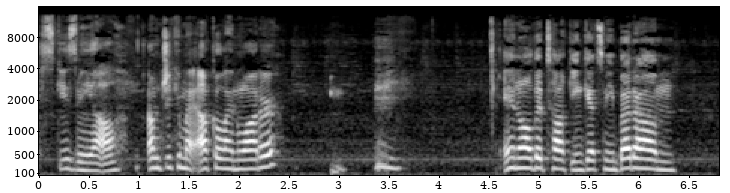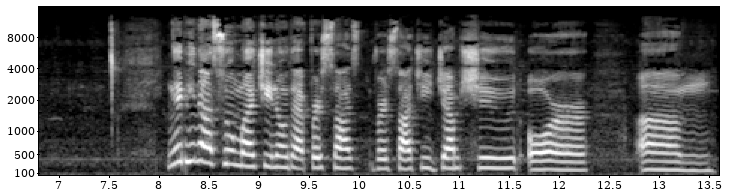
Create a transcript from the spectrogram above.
excuse me, y'all. I'm drinking my alkaline water. and all the talking gets me, but um maybe not so much, you know, that Versace Versace jumpsuit or um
